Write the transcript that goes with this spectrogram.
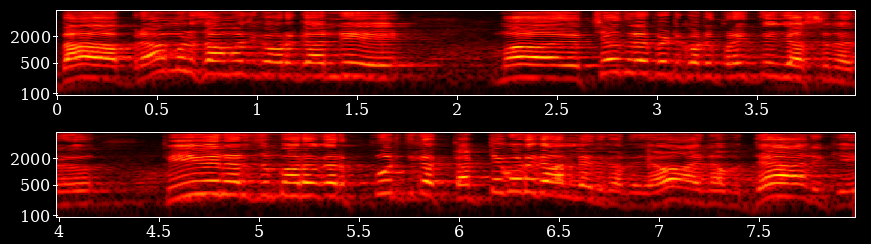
బ్రాహ్మణ సామాజిక వర్గాన్ని మా చేతిలో పెట్టుకోవడానికి ప్రయత్నం చేస్తున్నారు. పివి నరసింహారావు గారు పూర్తిగా కట్టి కూడా కాలేదు కదా ఆయన దేహానికి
